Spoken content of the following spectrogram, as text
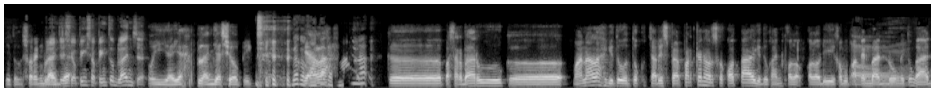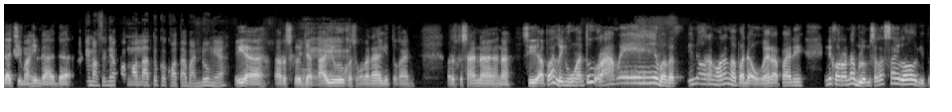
gitu. Sering Belanja belanja. shopping, shopping tuh belanja. Oh iya ya, belanja shopping ke Yalah. kota ke mana? ke pasar baru, ke mana lah gitu untuk cari spare part kan harus ke kota gitu kan. Kalau kalau di Kabupaten Oh. Bandung itu nggak ada, Cimahi nggak ada. Berarti maksudnya ke Hmm. kota tuh ke kota Bandung ya. Iya, harus ke Jatayu, ke mana gitu kan. Harus ke sana. Nah, si apa lingkungan tuh rame banget. Ini orang-orang nggak pada aware apa nih? Ini corona belum selesai loh gitu.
